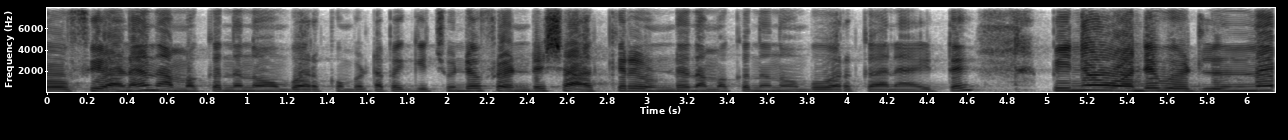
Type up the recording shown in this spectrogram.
കോഫിയാണ് നമുക്കിന്ന് നോമ്പ് ഇറക്കുമ്പോൾ അപ്പോൾ കിച്ചുവിന്റെ ഫ്രണ്ട് ഷാക്കിർ ഉണ്ട് നമുക്കിന്ന് നോമ്പ് വറക്കാനായിട്ട്. പിന്നെ ഓന്റെ വീട്ടിൽ നിന്ന്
